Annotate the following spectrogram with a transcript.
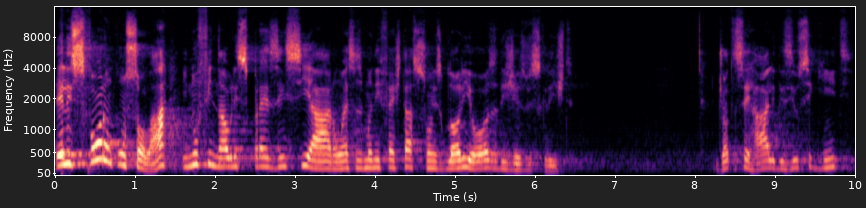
Eles foram consolar e no final eles presenciaram essas manifestações gloriosas de Jesus Cristo. J.C. Halley dizia o seguinte:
